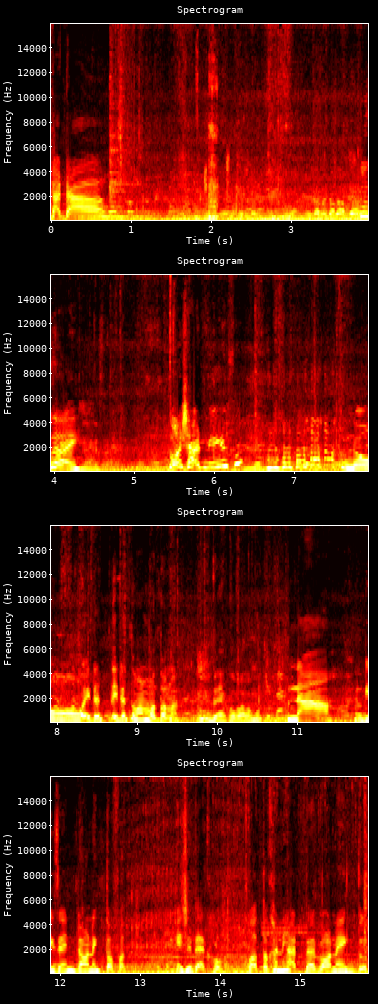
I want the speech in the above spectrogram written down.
টাটা! কোথায়? তোমার শার্ট নিয়ে গেছে? নো এটা এটা তোমার মতো না। দেখো ভালো মতো। না ডিজাইনটা অনেক তফাৎ। এই যে দেখো কতখানি হাঁটতে হবে অনেক দূর।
